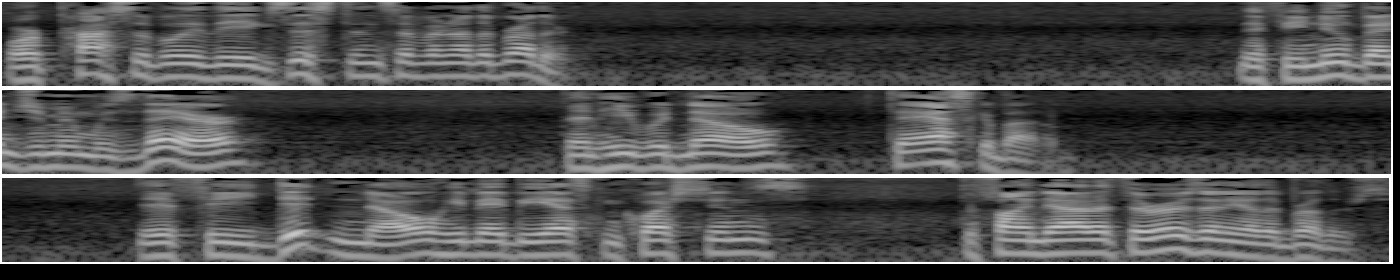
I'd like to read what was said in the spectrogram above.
or possibly the existence of another brother? If he knew Benjamin was there, then he would know to ask about him. If he didn't know, he may be asking questions to find out if there is any other brothers.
